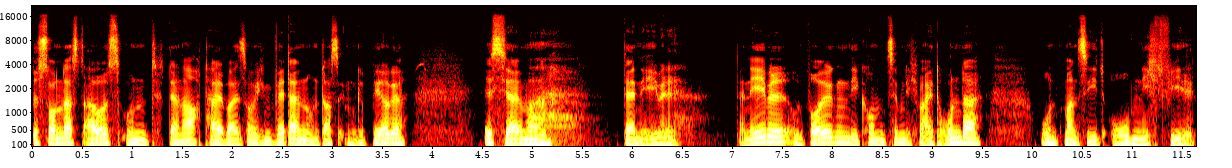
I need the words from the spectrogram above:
besonders aus und der Nachteil bei solchen Wettern und das im Gebirge ist ja immer der Nebel. Der Nebel und Wolken, die kommen ziemlich weit runter und man sieht oben nicht viel.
